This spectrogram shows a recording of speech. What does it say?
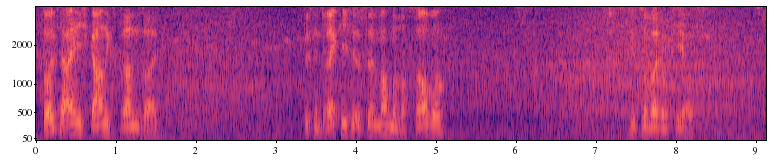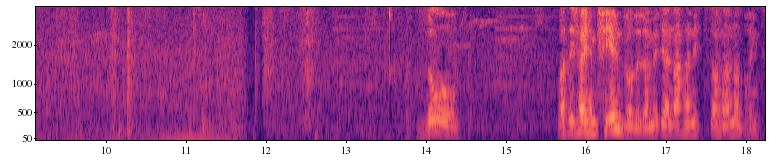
sollte eigentlich gar nichts dran sein. Bisschen dreckig ist sie, machen wir noch sauber. Sieht soweit okay aus. So, was ich euch empfehlen würde, damit ihr nachher nichts durcheinander bringt.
